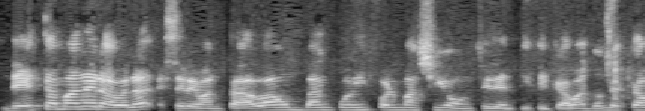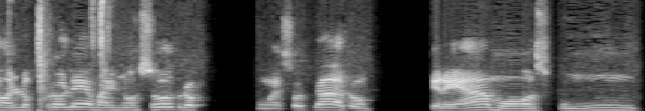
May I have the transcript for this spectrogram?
De esta manera, ¿verdad? Se levantaba un banco de información, se identificaban dónde estaban los problemas y nosotros, con esos datos, creamos un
